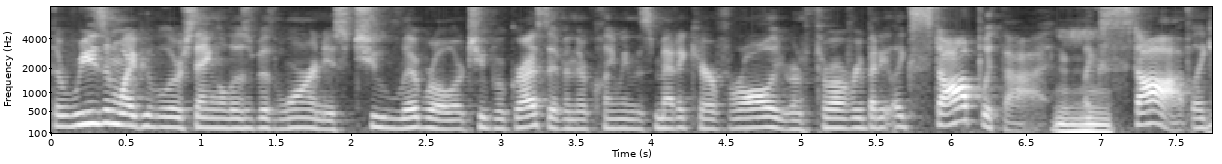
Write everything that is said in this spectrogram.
the reason why people are saying Elizabeth Warren is too liberal or too progressive, and they're claiming this Medicare for all, you're going to throw everybody. Like, stop with that. Like, mm-hmm. stop. Like,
